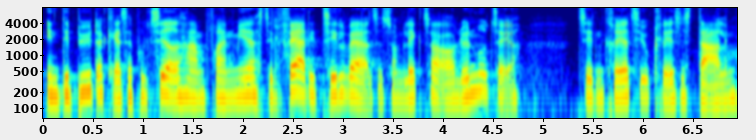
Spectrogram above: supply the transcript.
En debut, der katapulterede ham fra en mere stilfærdig tilværelse som lektor og lønmodtager til den kreative klasses darling.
